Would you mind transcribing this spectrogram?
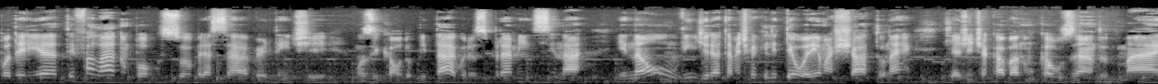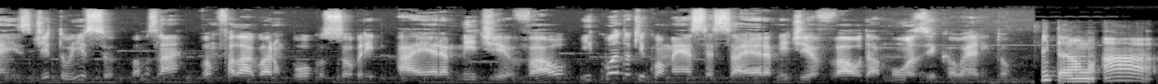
poderia ter falado um pouco sobre essa vertente musical do Pitágoras para me ensinar e não vir diretamente com aquele teorema chato, né, que a gente acaba nunca usando. Mas dito isso, vamos lá, vamos falar agora um pouco sobre a era medieval e quando que começa essa era medieval da música, Wellington? Então, a,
